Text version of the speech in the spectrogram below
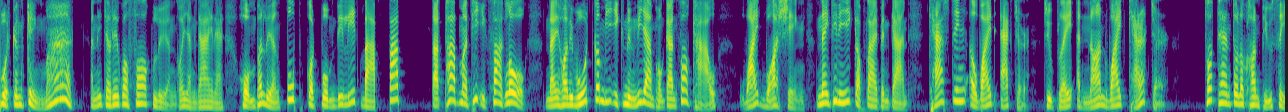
บวชกันเก่งมาก อันนี้จะเรียกว่าฟอกเหลืองก็ยังได้นะ ห่มผ้าเหลืองปุ๊บ กดปุ่ม delete บาปปั๊บ ตัดภาพมาที่อีกฝากโลก ในฮอลลีวูดก็มีอีกหนึ่งนิยามของการฟอกขาว whitewashing ในที่นี้กลับกลายเป็นการ casting a white actor to play a non-white character ทดแทนตัวละครผิวสี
